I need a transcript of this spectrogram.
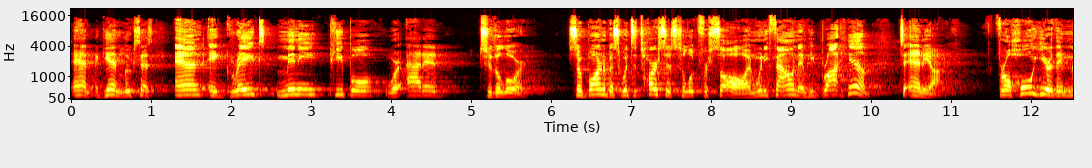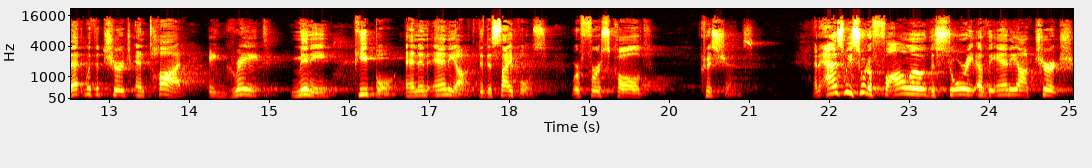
and again, Luke says, and a great many people were added to the Lord. So Barnabas went to Tarsus to look for Saul, and when he found him, he brought him to Antioch. For a whole year, they met with the church and taught a great many people. And in Antioch, the disciples were first called Christians. And as we sort of follow the story of the Antioch church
